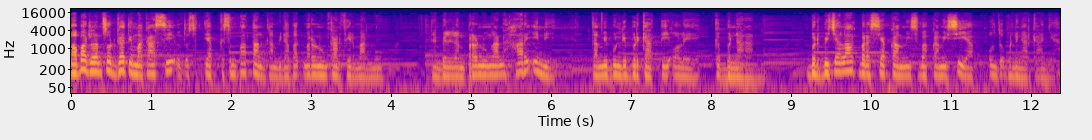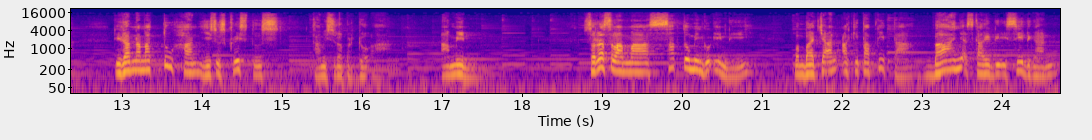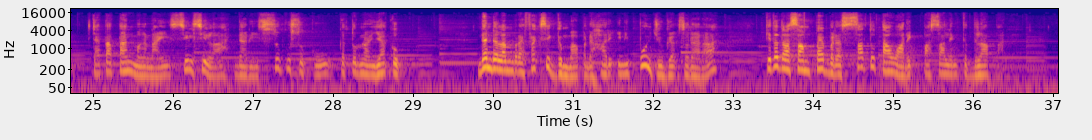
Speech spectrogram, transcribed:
Bapa dalam surga, terima kasih untuk setiap kesempatan kami dapat merenungkan firman-Mu. Bila dalam perenungan hari ini, kami pun diberkati oleh kebenaran. Berbicaralah kepada siap kami sebab kami siap untuk mendengarkannya. Di dalam nama Tuhan Yesus Kristus, kami sudah berdoa. Amin. Saudara selama satu minggu ini, pembacaan Alkitab kita banyak sekali diisi dengan catatan mengenai silsilah dari suku-suku keturunan Yakub. Dan dalam refleksi Gemah pada hari ini pun juga saudara, kita telah sampai pada satu tawarik pasal yang ke-8.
